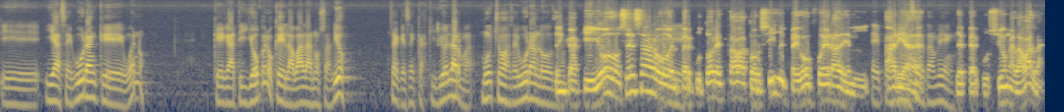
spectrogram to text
eh, y aseguran que, bueno, que gatilló, pero que la bala no salió. O sea, que se encasquilló el arma. Muchos aseguran los... ¿Se encasquilló, don César, o el percutor estaba torcido y pegó fuera del Eh, área también. de percusión a la bala?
